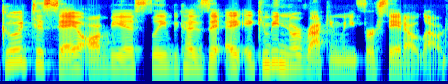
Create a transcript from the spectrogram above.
good to say obviously because it, it can be nerve wracking when you first say it out loud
